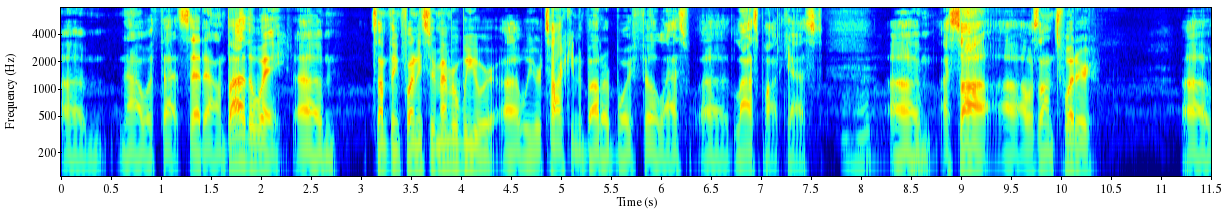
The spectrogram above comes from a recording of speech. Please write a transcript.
Um, now, with that said, Alan. By the way, um, something funny. So remember we were uh, we were talking about our boy Phil last uh, last podcast. Mm-hmm. Um, I saw uh, I was on Twitter uh,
